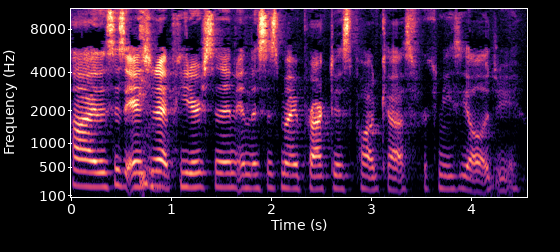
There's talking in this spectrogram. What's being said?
Hi, this is Antoinette Peterson, and this is my practice podcast for kinesiology.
